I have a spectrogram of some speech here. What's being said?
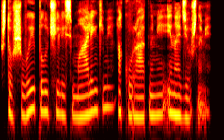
что швы получились маленькими, аккуратными и надежными.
